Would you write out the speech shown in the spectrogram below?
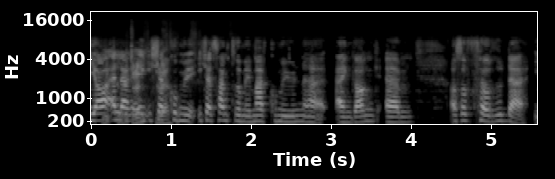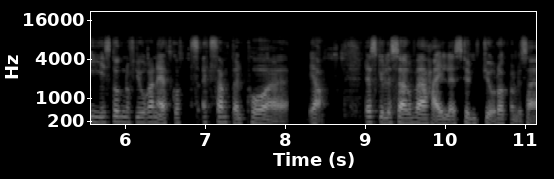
Ja, eller rundt, ikke, kommun, ikke, et sentrum i mer kommune engang. Um, altså Førde i Sogn og Fjordane er et godt eksempel på uh, ja, det skulle serve hele Sunnfjord, da kan du si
